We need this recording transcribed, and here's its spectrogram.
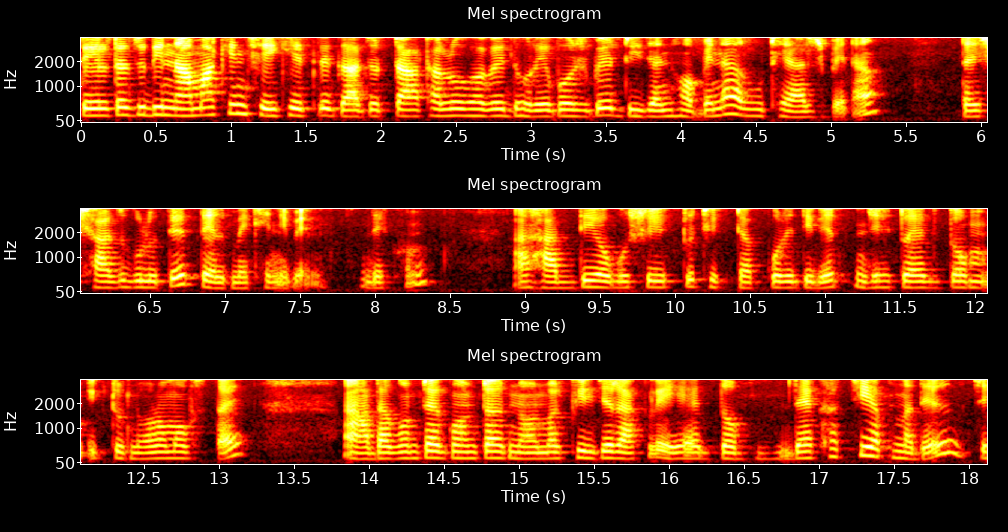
তেলটা যদি না মাখেন, সেই ক্ষেত্রে গাজরটা আঠালোভাবে ধরে বসবে, ডিজাইন হবে না আর উঠে আসবে না। তাই সাজগুলোতে তেল মেখে নেবেন। দেখুন। আর হাত দিয়ে অবশ্যই একটু ঠিকঠাক করে দিবেন, যেহেতু একদম একটু নরম অবস্থায়। আধা ঘণ্টা, এক ঘণ্টা নর্মাল ফ্রিজে রাখলে একদম দেখাচ্ছি আপনাদের যে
